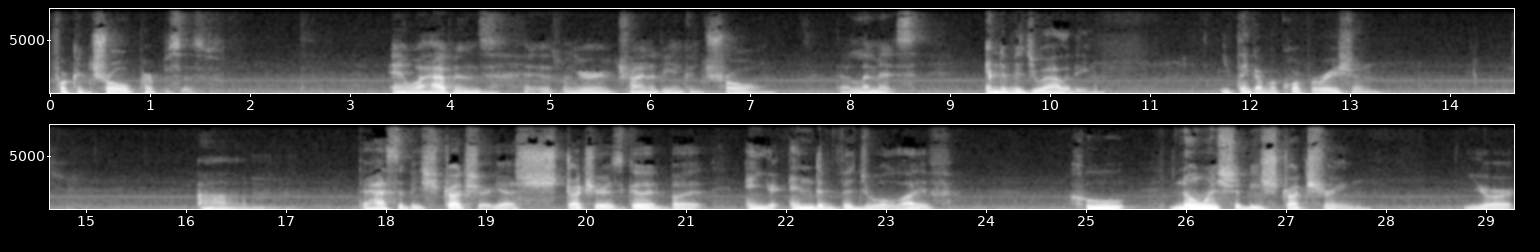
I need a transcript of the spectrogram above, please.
for control purposes. And what happens is when you're trying to be in control, that limits individuality. You think of a corporation. Um, there has to be structure. Yes, structure is good, but in your individual life, who no one should be structuring your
